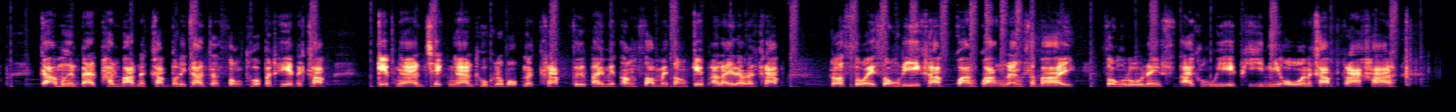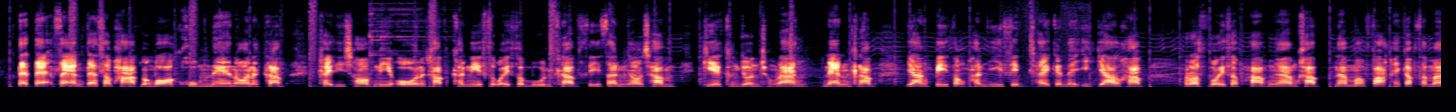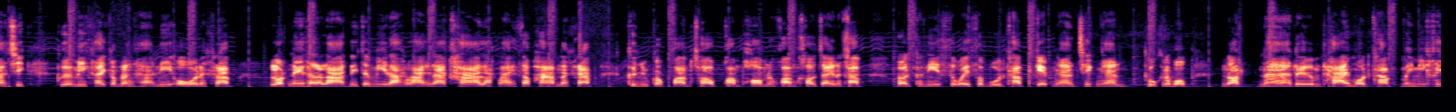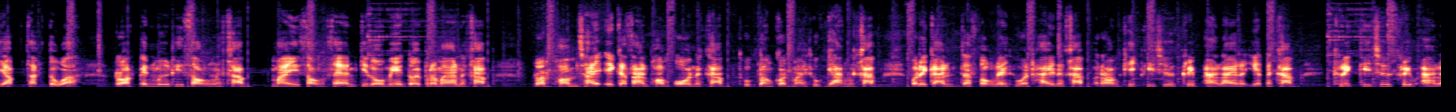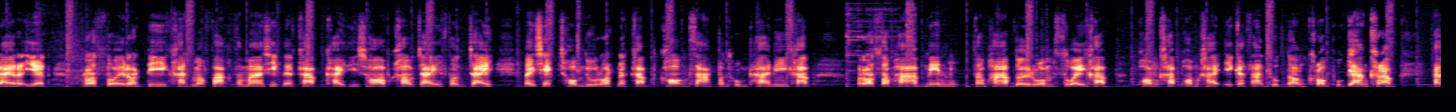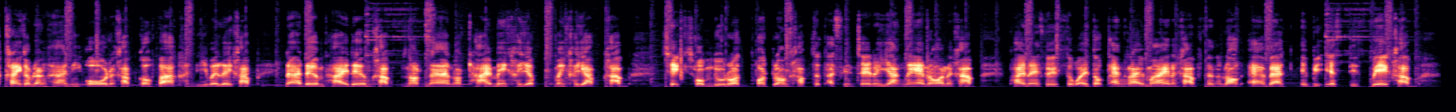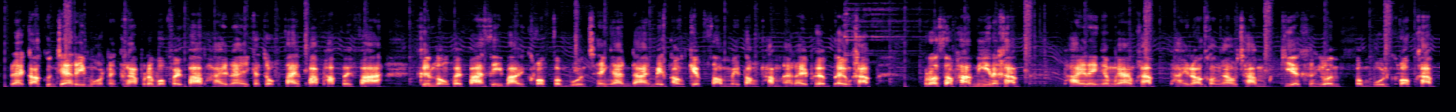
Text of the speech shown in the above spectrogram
98,000 บาทนะครับ บริการจัดส่งทั่วประเทศนะครับ เก็บงานเช็คงานทุกระบบนะครับ ซื้อไปไม่ต้องซ่อมไม่ต้องเก็บอะไรแล้วนะครับ รถสวยทรงดีครับ กว้างขวางนั่งสบาย ทรงหรูในสไตล์ของ VAP Neo นะครับ ราคาแต่แตะแสนแต่สภาพต้องบอกว่าคุ้มแน่นอนนะครับ ใครที่ชอบ Neo นะครับคันนี้สวยสมบูรณ์ครับ สีสันเงาฉ่ำเกียร์เครื่องยนต์ช่วงล่างแน่นครับยางปี 2020 ใช้กันได้อีกยาวครับรถสวยสภาพงามครับนำมาฝากให้กับสมาชิกเผื่อมีใครกำลังหา Neo นะครับ รถในตลาดนี้จะมีหลากหลายราคาหลากหลายสภาพนะครับ ขึ้นอยู่กับความชอบความพร้อมและความเข้าใจนะครับ รถคันนี้สวยสมบูรณ์ครับ เก็บงานเช็คงานทุกระบบน็อตหน้าเดิมท้ายหมดครับ ไม่มีขยับสักตัว รถเป็นมือที่ 2 นะครับ ไม่ 2 0 0 0 0กิโลเมตรโดยประมาณนะครับ รถพร้อมใช้เอกสารพร้อมโอนนะครับ ถูกต้องกฎหมายทุกอย่างนะครับ บริการจะส่งได้ทั่วไทยนะครับ ลองคลิกที่ชื่อคลิปอ่านรายละเอียดนะครับ คลิกที่ชื่อคลิปอ่านรายละเอียด รถสวยรถดีคัดมาฝากสมาชิกนะครับ ใครที่ชอบเข้าใจสนใจไปเช็คชมดูรถนะครับ ของสามปทุมธานีครับ รถสภาพเน้นสภาพโดยรวมสวยครับ พร้อมขับพร้อมขายเอกสารถูกต้องครบทุกอย่างครับ ถ้าใครกำลังหานีโอนะครับก็ฝากคันนี้ไว้เลยครับ หน้าเดิมท้ายเดิมครับน็อตหน้าน็อตท้ายไม่ขยับไม่ขยับครับ เช็คชมดูรถทดลองขับจะตัดสินใจได้อย่างแน่นอนนะครับ ภายในสวยๆตกแต่งลายไม้นะครับเซ็นทรัลล็อกแอร์แบ็ก ABS ดิสเบรกครับและก็กุญแจรีโมทนะครับ ระบบไฟฟ้าภายในกระจกซ้ายขวาพับไฟฟ้า ขึ้นลงไฟฟ้า 4 บานครบสมบูรณ์ใช้งานได้ไม่ต้องเก็บซ่อมไม่ต้องทำอะไรเพิ่มเติมครับ รถสภาพนี้นะครับ ภายในงามๆครับ ภายนอกก็เงาฉ่ำเกียร์เครื่องยนต์สมบูรณ์ครบครับ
